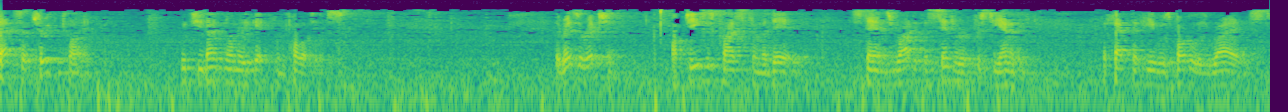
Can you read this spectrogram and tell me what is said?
That's a truth claim which you don't normally get from politics. The resurrection of Jesus Christ from the dead stands right at the centre of Christianity. The fact that he was bodily raised,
